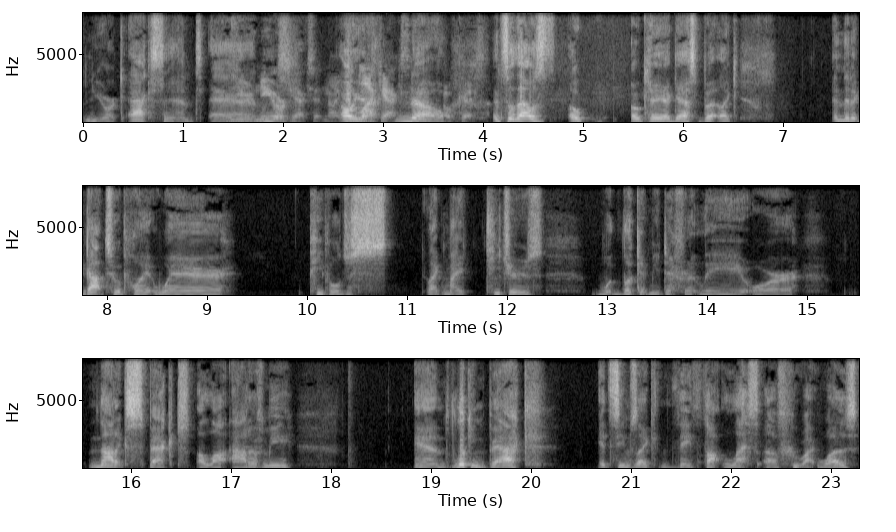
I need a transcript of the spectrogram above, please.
New York accent. And Your New York accent, not your Oh, yeah. black accent. No. Okay. And so that was okay, I guess. But like, and then it got to a point where people just, like, my teachers would look at me differently or not expect a lot out of me. And looking back, it seems like they thought less of who I was.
